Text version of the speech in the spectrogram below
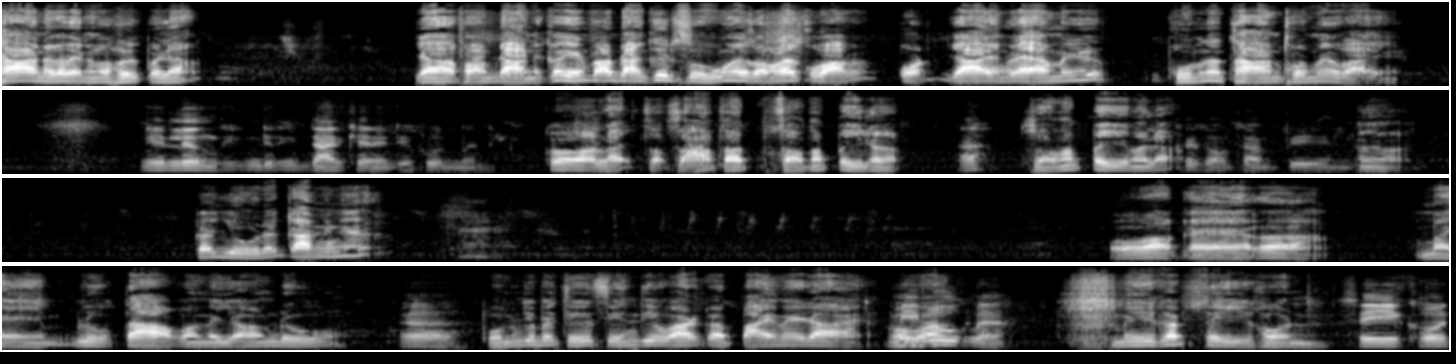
ชานะก็เป็นอัมพฤกษ์ไปแล้วยาความดันก็เห็นความดันขึ้นสูงสองร้อยกว่ากดยาอย่างแรงมันภูมิต้านทานทนไม่ไหว นี่เรื่องที่นานแค่ไหนที่พูดมัน ก็หลายสามสามสองสามปีแล้วครับฮะสองสามปีมาแล้วแค่สองสามปีเองเออก็อยู่ด้วยกันอย่างเงี้ยเพราะว่าแกก็ไม่ลูกเต้าก็ไม่ยอมดู เออ ผมจะไปถือศีลที่วัดก็ไปไม่ได้เพมีราะว่าลูกเหรอมีครับสี่คน สี่คน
